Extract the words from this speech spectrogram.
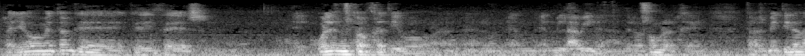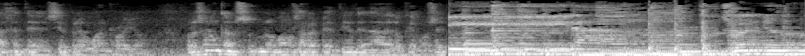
o sea, llega un momento en que, que dices, eh, ¿cuál es nuestro objetivo en, en- en la vida de los hombres G? Transmitir a la gente siempre buen rollo. Por eso nunca nos, nos vamos a arrepentir de nada de lo que hemos hecho. Sueño tu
